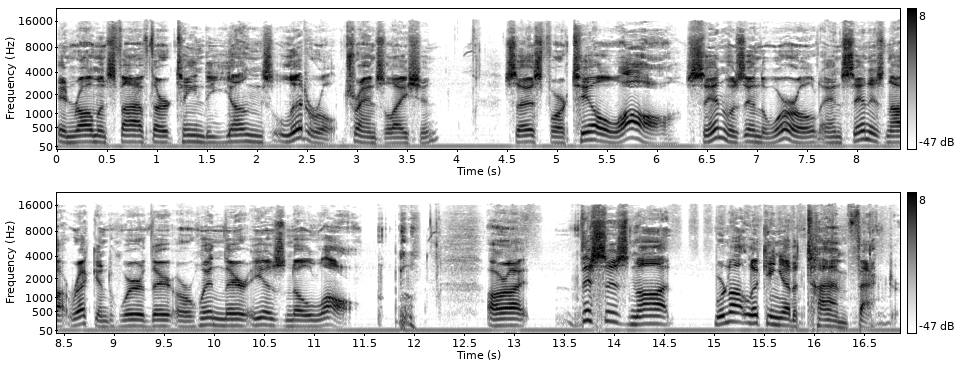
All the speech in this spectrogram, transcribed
In Romans 5:13 the Young's literal translation says, For till law, sin was in the world, and sin is not reckoned where there or when there is no law. All right, this is not, we're not looking at a time factor.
